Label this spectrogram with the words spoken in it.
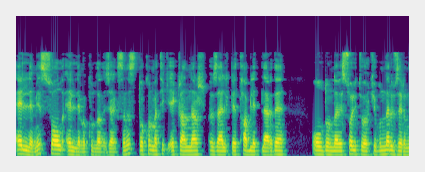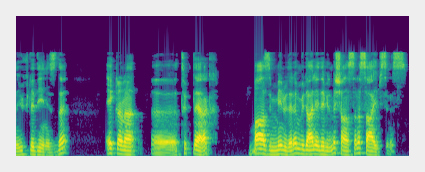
elle mi, sol elle mi kullanacaksınız. Dokunmatik ekranlar özellikle tabletlerde olduğunda ve SolidWorks'ü bunlar üzerine yüklediğinizde ekrana e, tıklayarak bazı menülere müdahale edebilme şansına sahipsiniz.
